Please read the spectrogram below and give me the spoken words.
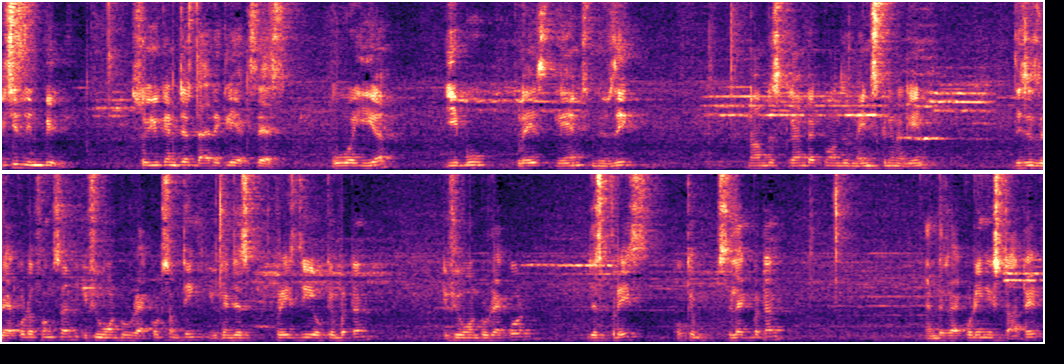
which is inbuilt so you can just directly access over here ebook plays games music. Now i'm just come back to on the main screen again. This is recorder function. If you want to record something you can just press the ok button. If you want to record just press ok select button. And the recording is started.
